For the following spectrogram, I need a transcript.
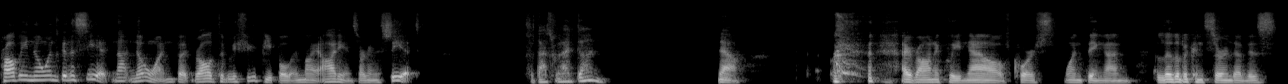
probably no one's going to see it. Not no one, but relatively few people in my audience are going to see it. So that's what I've done. Now, ironically, now, of course, one thing I'm a little bit concerned of is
